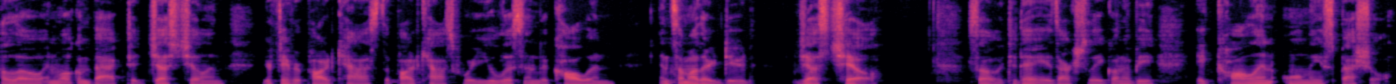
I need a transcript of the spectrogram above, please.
Hello, and welcome back to Just Chillin', your favorite podcast, the podcast where you listen to Colin and some other dude just chill. So, today is actually going to be a Colin only special.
